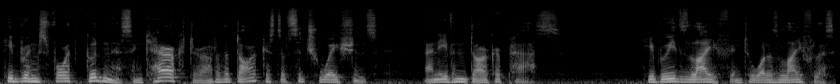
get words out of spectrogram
He brings forth goodness and character out of the darkest of situations and even darker paths. He breathes life into what is lifeless.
